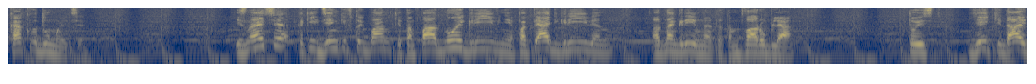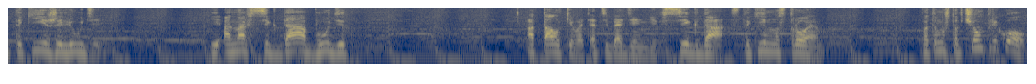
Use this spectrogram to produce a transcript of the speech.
Как вы думаете? И знаете, какие деньги в той банке? Там по одной гривне, по 5 гривен. Одна гривна это там 2 рубля. То есть ей кидают такие же люди. И она всегда будет отталкивать от тебя деньги. Всегда. С таким настроем. Потому что в чем прикол?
